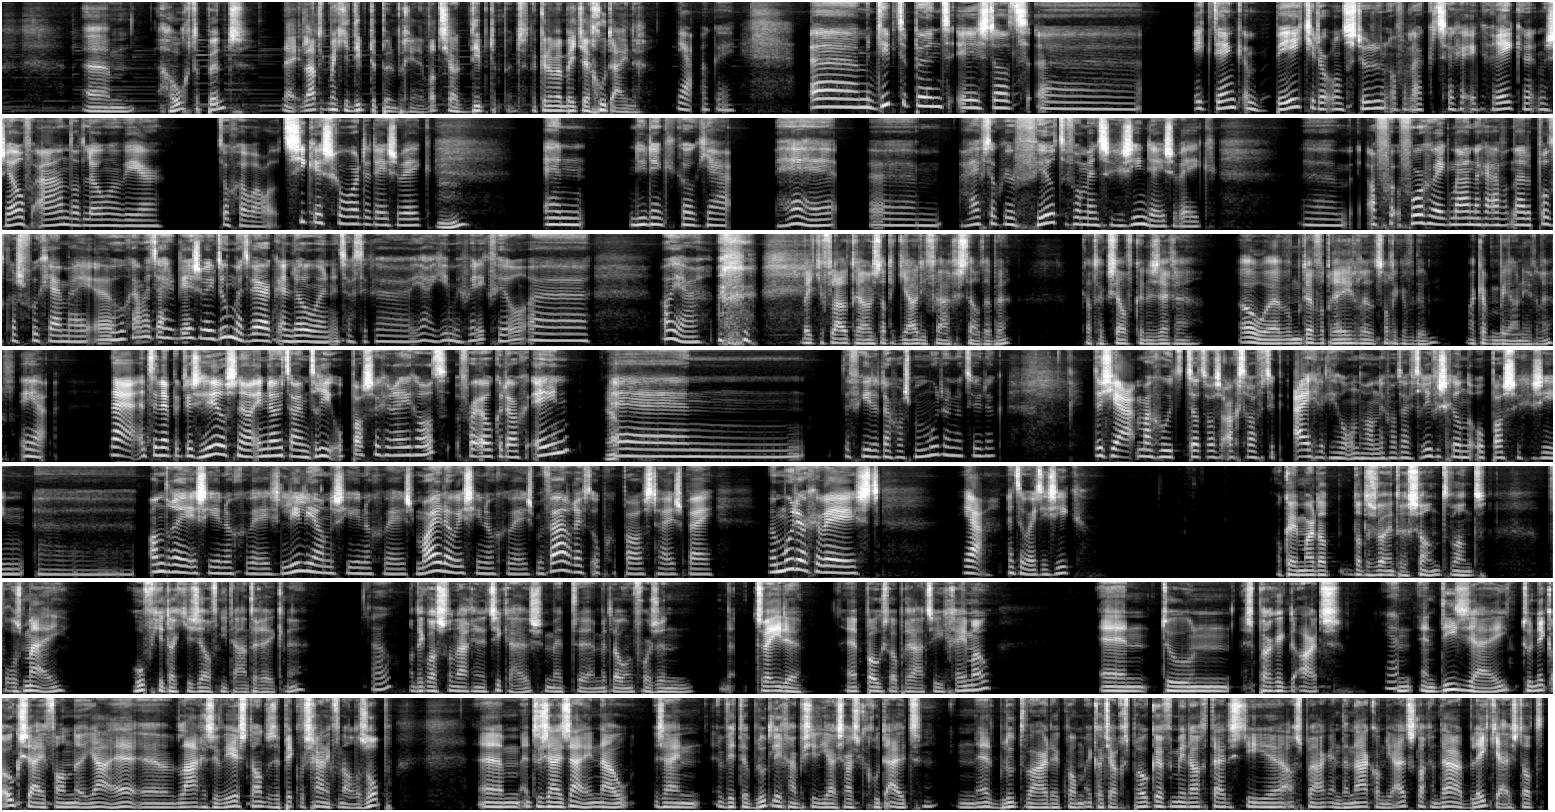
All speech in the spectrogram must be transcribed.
ehm, hoogtepunt? Nee, laat ik met je dieptepunt beginnen. Wat is jouw dieptepunt? Dan kunnen we een beetje goed eindigen. Ja, oké. Eh, mijn dieptepunt is dat ik denk een beetje door ons toedoen, of laat ik het zeggen, ik reken het mezelf aan dat Loan weer toch wel wat ziek is geworden deze week. En nu denk ik ook, ja, hè, hè, ehm, hij heeft ook weer veel te veel mensen gezien deze week. Ehm, af, vorige week maandagavond na de podcast vroeg jij mij, eh, hoe gaan we het eigenlijk deze week doen met werk en loon? En toen dacht ik, eh, ja, Jimmy, weet ik veel. Eh, oh ja, Beetje flauw trouwens dat ik jou die vraag gesteld heb. Hè? Ik had ook zelf kunnen zeggen, oh, we moeten even wat regelen, dat zal ik even doen. Maar ik heb hem bij jou neergelegd. ja. Nou ja, en toen heb ik dus heel snel in no time drie oppassen geregeld. Voor elke dag één. Ja. En de vierde dag was mijn moeder natuurlijk. Dus ja, maar goed, dat was achteraf natuurlijk eigenlijk heel onhandig. Want hij heeft drie verschillende oppassen gezien. Eh, André is hier nog geweest. Lilian is hier nog geweest. Milo is hier nog geweest. Mijn vader heeft opgepast. Hij is bij mijn moeder geweest. Ja, en toen werd hij ziek. Oké, maar dat, dat is wel interessant, want volgens mij hoef je dat jezelf niet aan te rekenen. Oh, Want ik was vandaag in het ziekenhuis met, eh met Loan voor zijn nou, tweede hè, postoperatie chemo. En toen sprak ik de arts. Ja. En, en die zei, toen ik ook zei van eh, ja, hè, eh, laag is er weerstand, dus heb ik waarschijnlijk van alles op. Ehm, en toen zei zij, nou, zijn witte bloedlichaampjes zien er juist hartstikke goed uit. Het bloedwaarde kwam, ik had jou gesproken vanmiddag tijdens die eh, afspraak. En daarna kwam die uitslag en daar bleek juist dat,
